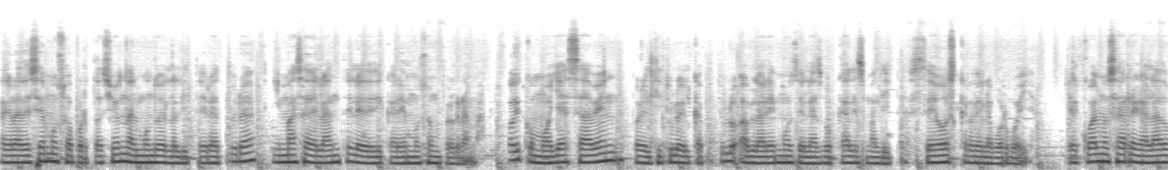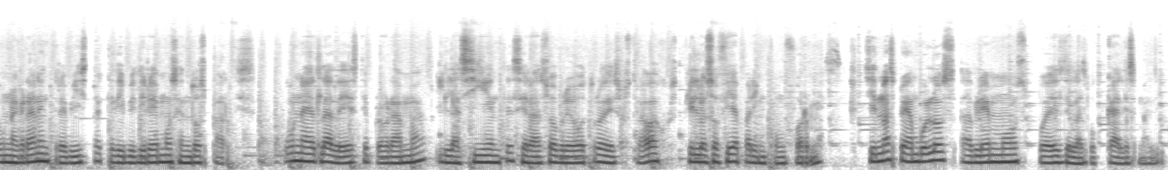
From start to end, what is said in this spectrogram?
Agradecemos su aportación al mundo de la literatura y más adelante le dedicaremos un programa. Hoy, como ya saben, por el título del capítulo hablaremos de las vocales malditas de Oscar de la Borbolla, el cual nos ha regalado una gran entrevista que dividiremos en dos partes. Una es la de este programa y la siguiente será sobre otro de sus trabajos, Filosofía para Inconformes. Sin más preámbulos, hablemos pues de las vocales malditas.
